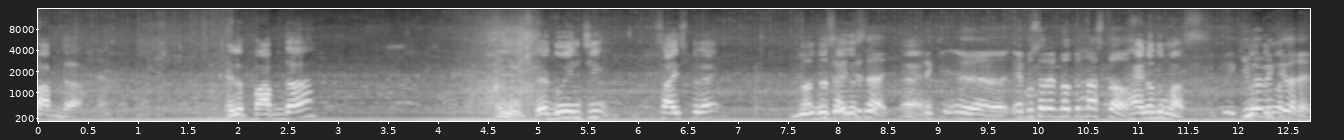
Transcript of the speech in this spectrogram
পাবদা। এগুলো পাবদা। এই যে, এটা দুই ইঞ্চি সাইজ প্রায়। দুই দুই সাইজ আছে। হ্যাঁ। এটা কি, আহ, বছরের নতুন মাছ তো? হ্যাঁ নতুন মাছ। কীভাবে বিক্রি করেন?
